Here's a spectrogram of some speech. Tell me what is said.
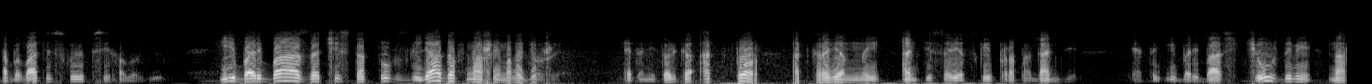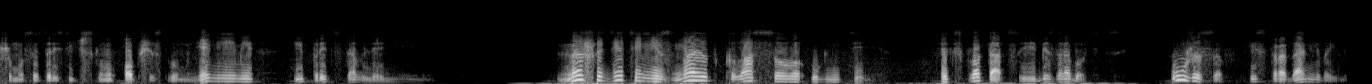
обывательскую психологию. И борьба за чистоту взглядов нашей молодежи — это не только отпор откровенной антисоветской пропаганде, это и борьба с чуждыми нашему социалистическому обществу мнениями и представлениями. Наши дети не знают классового угнетения, эксплуатации и безработицы, ужасов и страданий войны.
